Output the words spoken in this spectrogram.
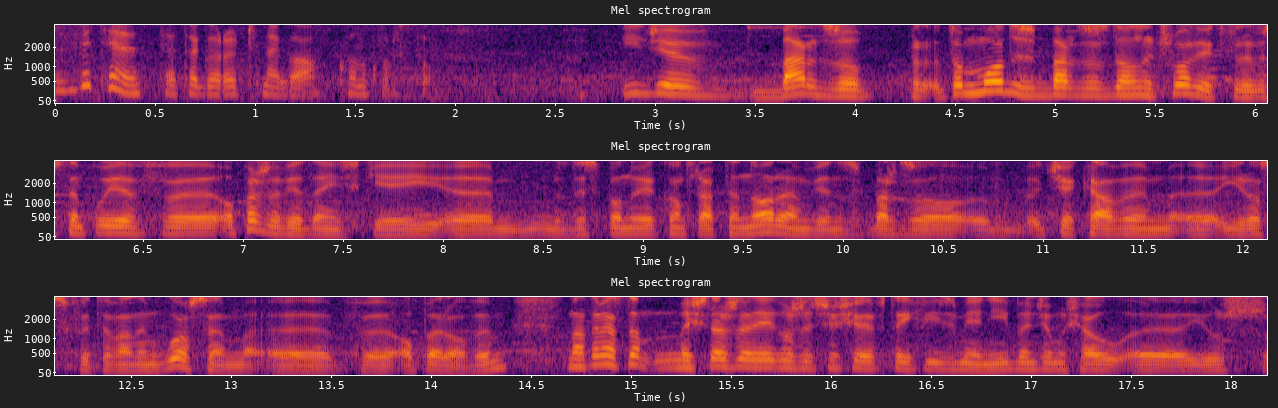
zwycięzcę tegorocznego konkursu? Idzie w bardzo, to młody, bardzo zdolny człowiek, który występuje w e, Operze Wiedeńskiej, dysponuje kontratenorem, więc bardzo e, ciekawym e, i rozchwytywanym głosem operowym. Natomiast no, myślę, że jego życie się w tej chwili zmieni i będzie musiał już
